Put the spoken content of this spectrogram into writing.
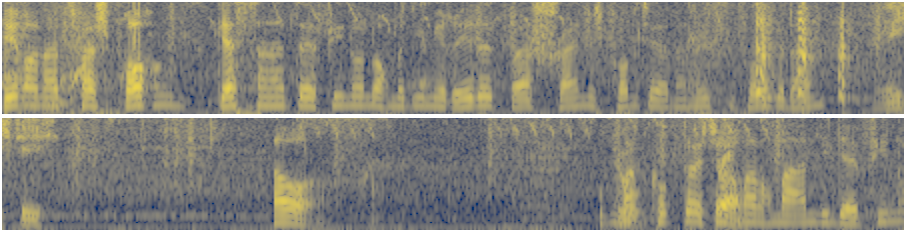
Zeron hat es versprochen, gestern hat Delfino noch mit ihm geredet, wahrscheinlich kommt er in der nächsten Folge dann. Richtig. Oh. Guckt, mal, guckt euch doch mal noch mal an, wie Delfino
